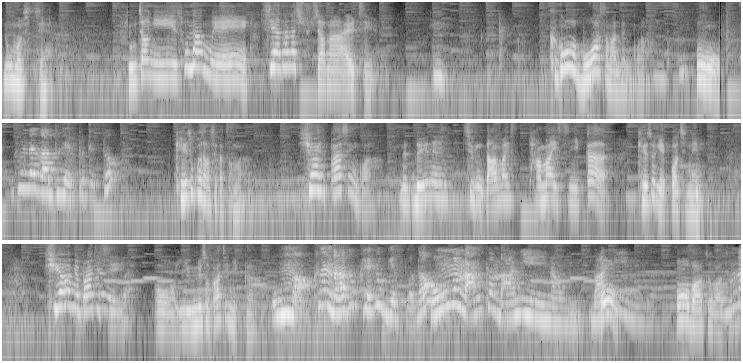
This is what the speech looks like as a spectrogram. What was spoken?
너무 맛있지? 요정이 소나무에 씨앗 하나씩 주잖아. 알지? 응. 그거 모아서 만든 거야. 어. 근데 나도 예뻐졌어? 계속 화장실 갔잖아. 씨앗이 빠진 거야. 근데 얘는 지금 남아 담아 있으니까 계속 예뻐지네. 쉬하면 빠지지. 어, 이 음료수 빠지니까. 엄마 근데 나도 계속 예뻐져? 먹는 만큼 많이 나오는 많이 어. 있는 거야 어, 맞아, 맞아. 엄마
